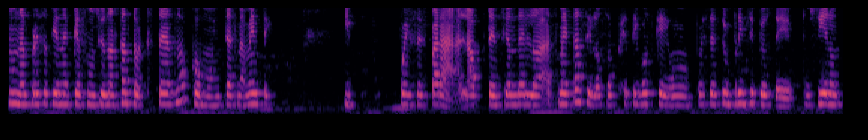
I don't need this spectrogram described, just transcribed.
Una empresa tiene que funcionar tanto externo como internamente. Y pues es para la obtención de las metas y los objetivos que pues desde un principio se pusieron.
